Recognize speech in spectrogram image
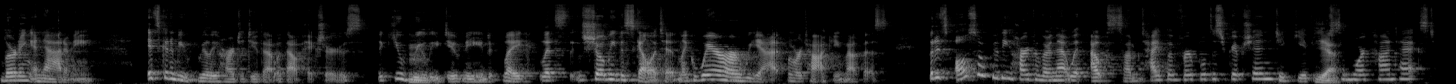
learning anatomy. It's going to be really hard to do that without pictures. Like you Hmm. really do need, like, let's show me the skeleton. Like, where are we at when we're talking about this? But it's also really hard to learn that without some type of verbal description to give you Yeah. some more context,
